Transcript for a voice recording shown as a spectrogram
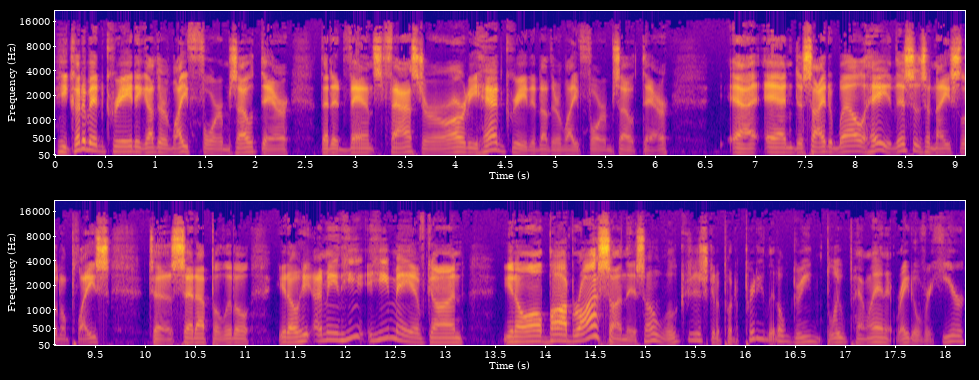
he could have been creating other life forms out there that advanced faster, or already had created other life forms out there, uh, and decided, well, hey, this is a nice little place to set up a little. You know, he, I mean, he he may have gone, you know, all Bob Ross on this. Oh, we're just going to put a pretty little green blue planet right over here,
